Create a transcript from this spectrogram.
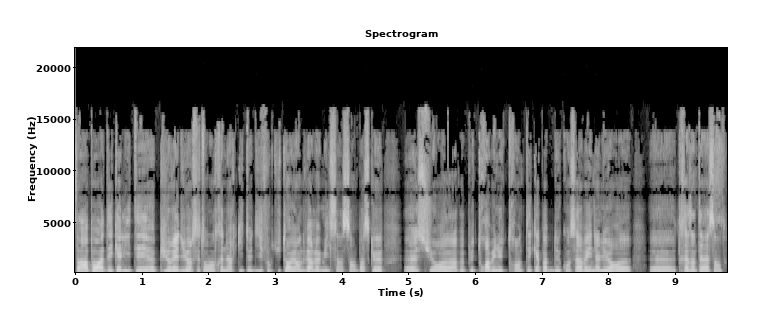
par rapport à tes qualités euh, pures et dures, c'est ton entraîneur qui te dit il faut que tu t'orientes vers le 1500 parce que euh, sur euh, un peu plus de 3 minutes 30, tu es capable de conserver une allure très intéressante?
